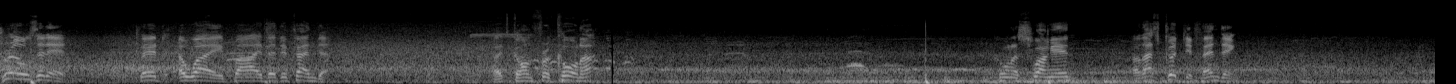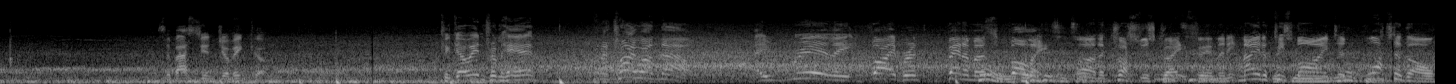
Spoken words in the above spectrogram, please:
Drills it in. Cleared away by the defender. It's gone for a corner. Corner swung in. Oh, that's good defending. Sebastian Giovinco. Can go in from here. Gonna try one now. A really vibrant, venomous Goal volley. visitor. Oh, the cross was great for him, and it made up his mind, and what a goal.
